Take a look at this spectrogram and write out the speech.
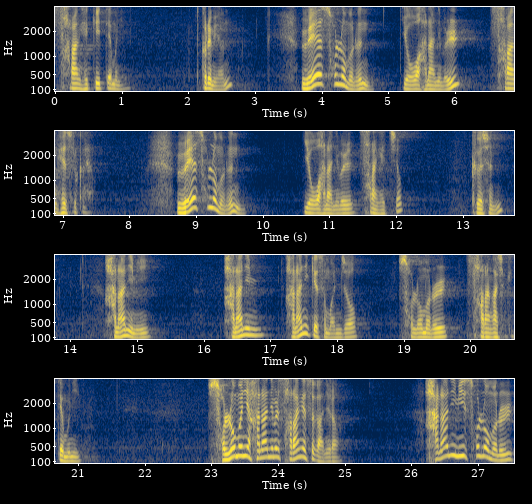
사랑했기 때문입니다. 그러면 왜 솔로몬은 여호와 하나님을 사랑했을까요? 왜 솔로몬은 여호와 하나님을 사랑했죠? 그것은 하나님이 하나님 하나님께서 먼저 솔로몬을 사랑하셨기 때문이 솔로몬이 하나님을 사랑해서가 아니라 하나님이 솔로몬을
